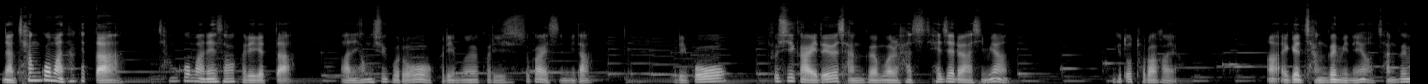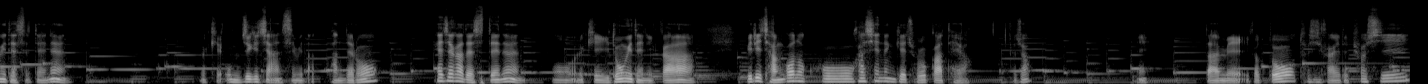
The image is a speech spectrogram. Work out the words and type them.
그냥 참고만 하겠다 참고만 해서 그리겠다 라는 형식으로 그림을 그리실 수가 있습니다. 그리고 투시 가이드 잠금을 하시, 해제를 하시면 이게 또 돌아가요. 아 이게 잠금이네요. 잠금이 됐을 때는 이렇게 움직이지 않습니다. 반대로 해제가 됐을 때는 어, 이렇게 이동이 되니까 미리 잠궈 놓고 하시는 게 좋을 것 같아요. 그죠? 네. 그 다음에 이것도 투시 가이드 표시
